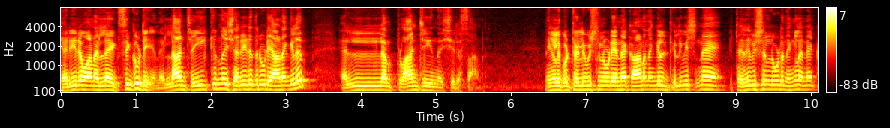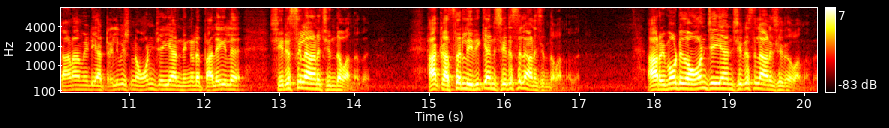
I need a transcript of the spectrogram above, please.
ശരീരമാണ് എല്ലാം എക്സിക്യൂട്ട് ചെയ്യുന്നത്. എല്ലാം ചെയ്യിക്കുന്നത് ശരീരത്തിലൂടെ ആണെങ്കിലും എല്ലാം പ്ലാൻ ചെയ്യുന്ന ശിരസാണ് നിങ്ങളിപ്പോൾ ടെലിവിഷനിലൂടെ എന്നെ കാണുന്നെങ്കിൽ ടെലിവിഷനെ ടെലിവിഷനിലൂടെ നിങ്ങൾ എന്നെ കാണാൻ വേണ്ടി ആ ടെലിവിഷൻ ഓൺ ചെയ്യാൻ നിങ്ങളുടെ തലയിൽ ശിരസിലാണ് ചിന്ത വന്നത്. ആ കസറിൽ ഇരിക്കാൻ ശിരസിലാണ് ചിന്ത വന്നത്. ആ റിമോട്ട് ഇത് ഓൺ ചെയ്യാൻ ശിരസിലാണ് ചിന്ത വന്നത്.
